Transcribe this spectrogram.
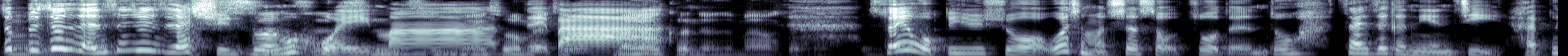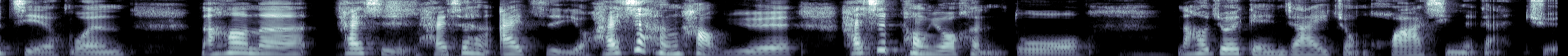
这不就人生就一直在循轮回吗？对吧？蛮有可能的，蛮有可能的。所以我必须说，为什么射手座的人都在这个年纪还不结婚，然后呢，开始还是很爱自由，还是很好约，还是朋友很多，然后就会给人家一种花心的感觉，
